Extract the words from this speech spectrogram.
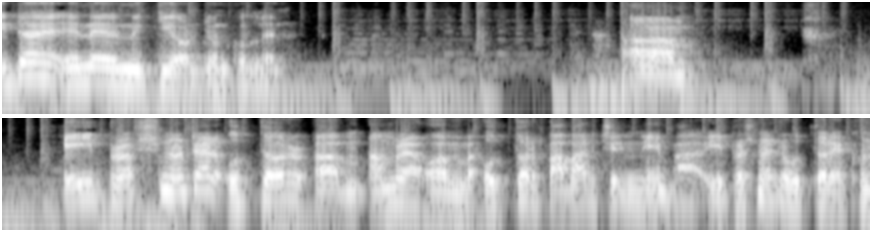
এটা এনে উনি কি অর্জন করলেন? এই প্রশ্নটার উত্তর আম, আমরা উত্তর পাবার জন্য বা এই প্রশ্নটার উত্তর এখন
